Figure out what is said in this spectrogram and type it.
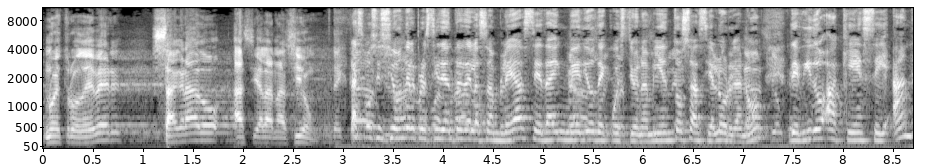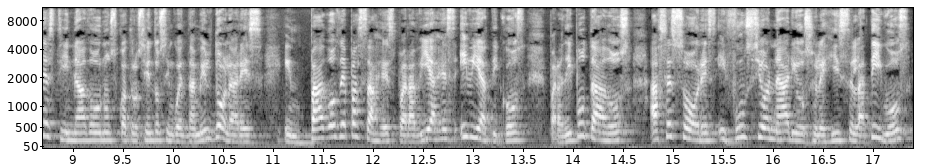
nuestro deber sagrado hacia la nación. La exposición del presidente de la Asamblea se da en medio de cuestionamientos hacia el órgano, debido a que se han destinado unos 450 mil dólares en pagos de pasajes para viajes y viáticos para diputados, asesores y funcionarios legislativos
